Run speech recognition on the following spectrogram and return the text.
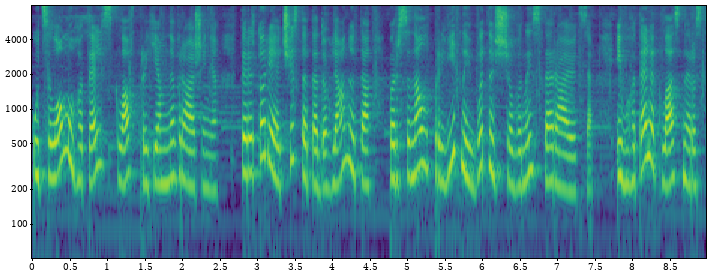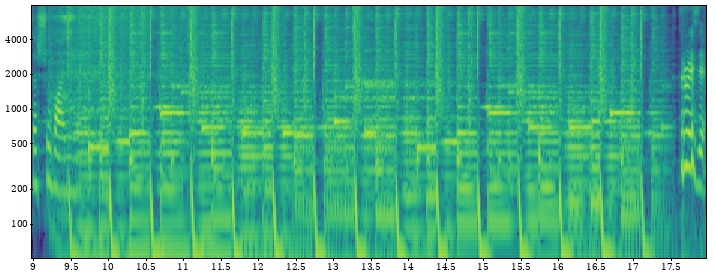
У цілому готель склав приємне враження. Територія чиста та доглянута, персонал привітний, видно, що вони стараються. І в готелі класне розташування. Друзі,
